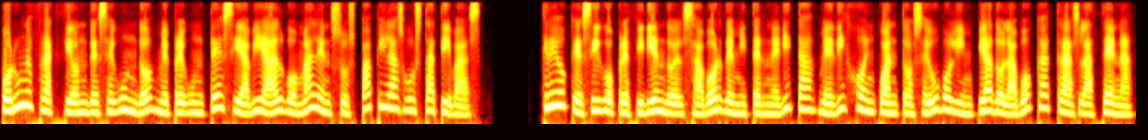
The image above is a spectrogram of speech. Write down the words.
Por una fracción de segundo me pregunté si había algo mal en sus papilas gustativas. Creo que sigo prefiriendo el sabor de mi ternerita, me dijo en cuanto se hubo limpiado la boca tras la cena.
